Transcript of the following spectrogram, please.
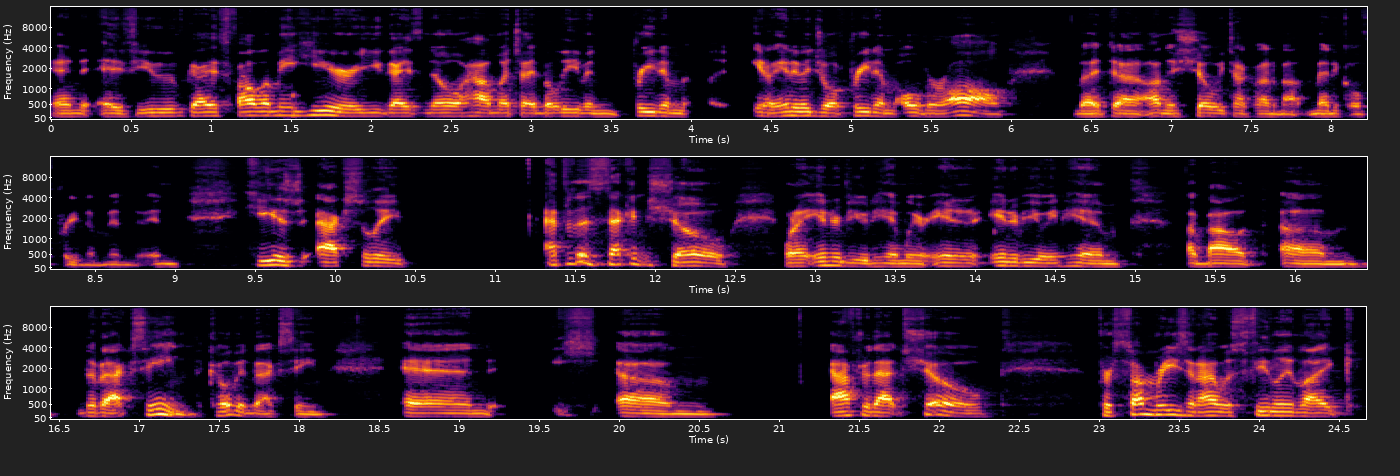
And if you guys follow me here, you guys know how much I believe in freedom, you know, individual freedom overall. But uh, on the show, we talk a lot about medical freedom, and and he is actually after the second show when i interviewed him we were in, interviewing him about um, the vaccine the covid vaccine and he, um, after that show for some reason i was feeling like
